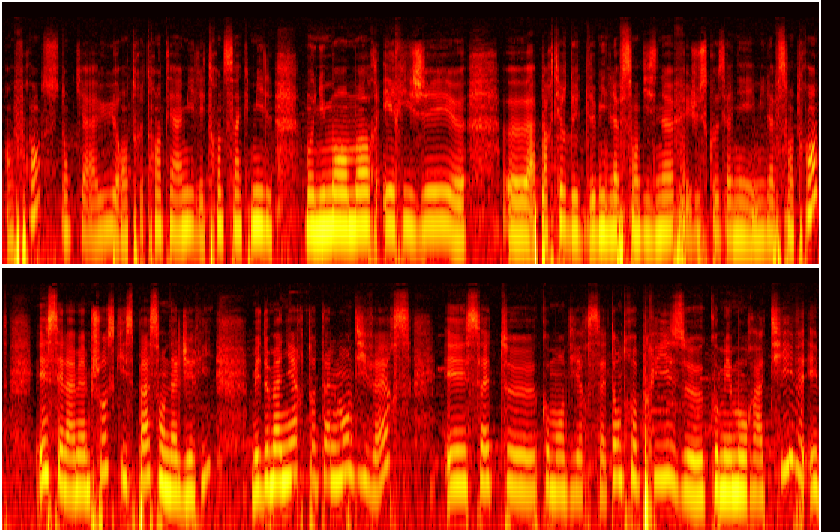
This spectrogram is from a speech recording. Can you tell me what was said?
en France. Donc il y a eu entre 31 000 et 35 000 monuments aux morts érigés à partir de, de 1919 et jusqu'aux années 1930. Et c'est la même chose qui se passe en Algérie, mais de manière totalement diverse. Et cette, comment dire, cette entreprise commémorative eh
